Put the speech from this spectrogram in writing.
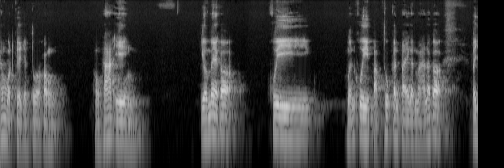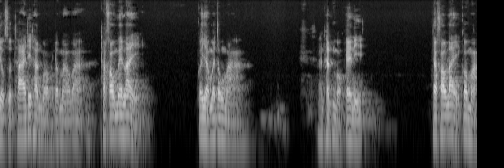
ทั้งหมดเกิดจากตัวของของพระเอง โยมแม่ก็คุยเหมือนคุยปรับทุกข์กันไปกันมา แล้วก็ประโยคสุดท้ายที่ท่านบอกกับมาว่า ถ้าเขาไม่ไล่ ก็ยังไม่ต้องมาท่านบอกแค่นี้ ถ้าเขาไล่ก็มา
